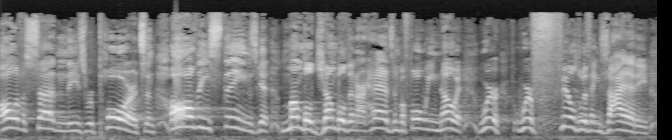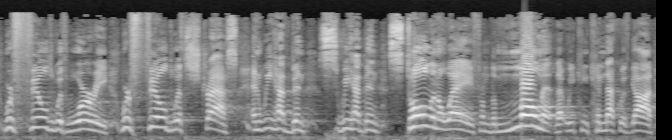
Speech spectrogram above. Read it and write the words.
all of a sudden, these reports and all these things get mumbled, jumbled in our heads. And before we know it, we're, we're filled with anxiety. We're filled with worry. We're filled with stress. And we have been, we have been stolen away from the moment that we can connect with God God,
